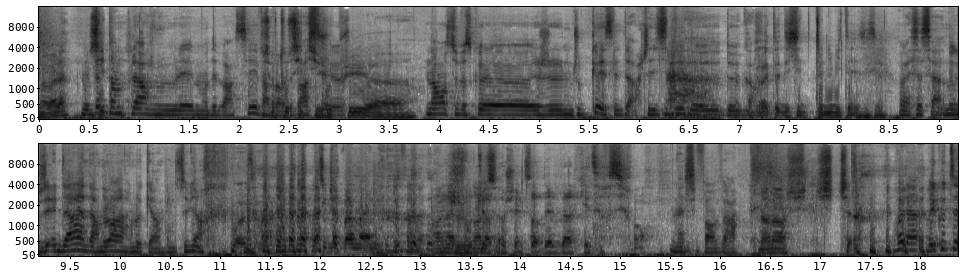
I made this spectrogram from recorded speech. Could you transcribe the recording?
Bah voilà. mes Si- Templar, je voulais m'en débarrasser. Enfin, surtout si tu joues euh, plus. euh, Non, c'est parce que euh, je ne joue que les Eldar. J'ai décidé Ah, de. de-. Ouais, t'as décidé de te limiter, c'est ça Ouais, c'est ça. Donc j'ai Eldar, Eldar Noir, Harlequin. Donc c'est bien. Ouais, c'est déjà pas mal. En Je attendant que la ça. prochaine sorte d'Eldar qui est. Ouais, je sais pas, on verra. Non, non, chut, chut. voilà, bah écoutez,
